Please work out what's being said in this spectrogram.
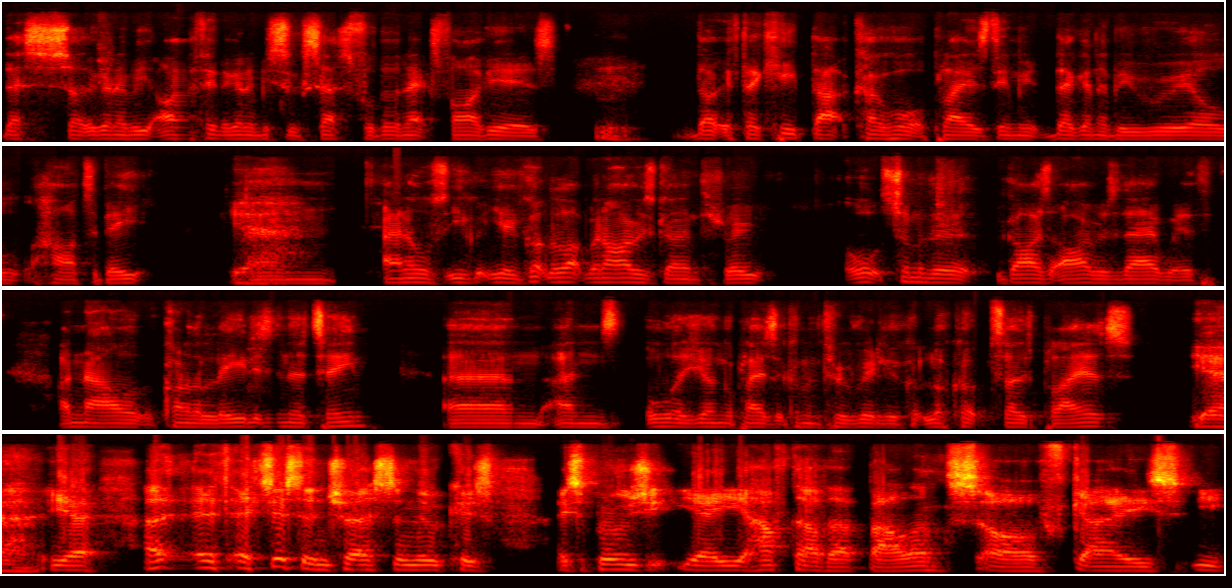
they're so going to be. I think they're going to be successful the next five years. Mm. Though if they keep that cohort of players, they're going to be real hard to beat. Yeah. Um, and also you, you've got the lot when I was going through. All some of the guys I was there with are now kind of the leaders in the team. Um, and all those younger players that are coming through really look, look up to those players. Yeah, yeah. It, it's just interesting though, because I suppose, yeah, you have to have that balance of guys. You,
